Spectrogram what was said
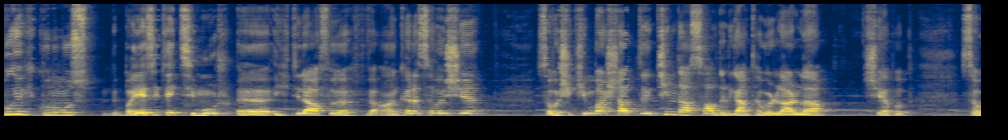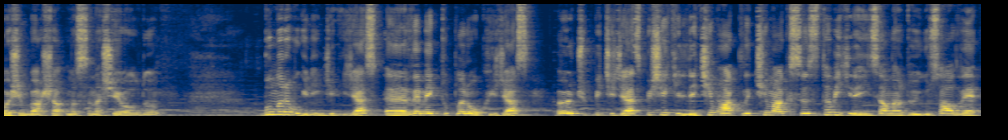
Bugünkü konumuz Bayezid ve Timur e, ihtilafı ve Ankara Savaşı. Savaşı kim başlattı? Kim daha saldırgan tavırlarla şey yapıp savaşın başlatmasına şey oldu? Bunları bugün inceleyeceğiz e, ve mektupları okuyacağız. Ölçüp biçeceğiz. Bir şekilde kim haklı, kim haksız. Tabii ki de insanlar duygusal ve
